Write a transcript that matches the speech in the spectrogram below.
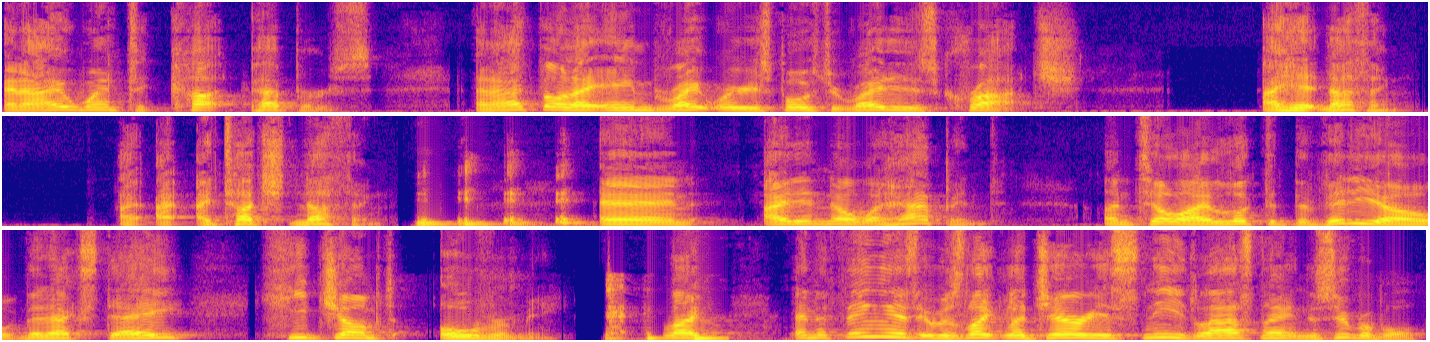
And I went to cut Peppers, and I thought I aimed right where you're supposed to, right at his crotch. I hit nothing. I, I, I touched nothing. and I didn't know what happened until I looked at the video the next day. He jumped over me. Like, and the thing is, it was like L'Jarius Sneed last night in the Super Bowl.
